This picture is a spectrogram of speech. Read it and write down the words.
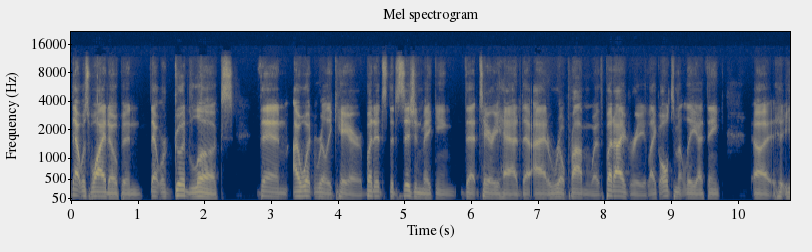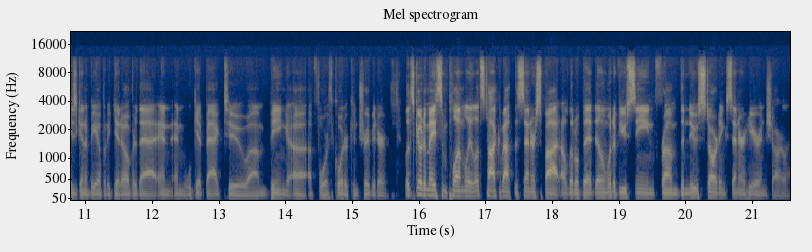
that was wide open, that were good looks then I wouldn't really care. But it's the decision making that Terry had that I had a real problem with. But I agree. Like ultimately, I think uh, he's going to be able to get over that, and and we'll get back to um, being a, a fourth quarter contributor. Let's go to Mason Plumlee. Let's talk about the center spot a little bit. Dylan, what have you seen from the new starting center here in Charlotte?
